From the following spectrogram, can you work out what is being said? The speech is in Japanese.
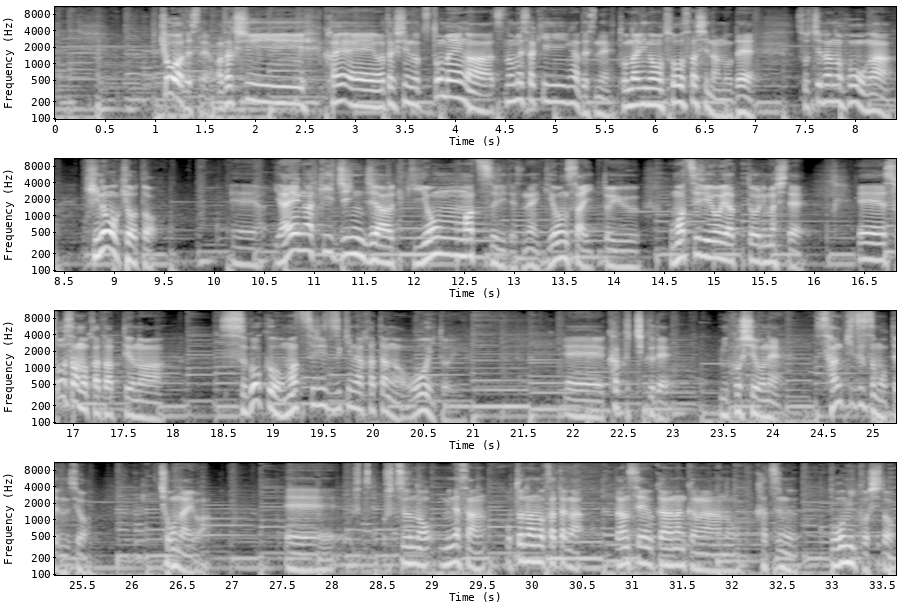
今日はですね私かえー私の勤めが勤め先がですね隣の匝瑳市なのでそちらの方が昨日今日と、えー八重垣神社祇園祭りですね祇園祭というお祭りをやっておりまして、えー、捜査の方っていうのはすごくお祭り好きな方が多いという、えー各地区でみこしをね3基ずつ持ってるんですよ町内は。えー普通の皆さん大人の方が男性からなんかがあの担ぐ大みこしと、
